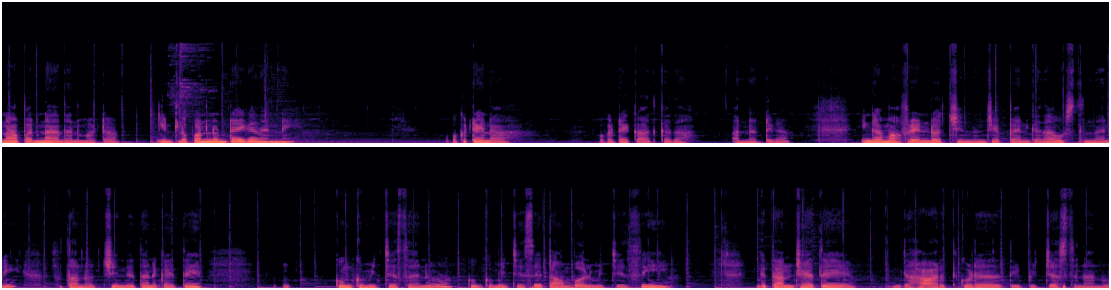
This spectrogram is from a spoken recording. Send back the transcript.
నా పని నాదనమాట. ఇంట్లో పనులు ఉంటాయి కదండి. ఒకటేనా? ఒకటే కాదు కదా అన్నట్టుగా. ఇంకా మా ఫ్రెండ్ వచ్చిందని చెప్పాను కదా వస్తుందని. సో తను వచ్చింది తనకైతే కుంకుమ ఇచ్చేసాను కుంకుమ ఇచ్చేసి తాంబూలం ఇచ్చేసి ఇంకా తన చేతే ఇంకా హారతి కూడా తీపిచ్చేస్తున్నాను.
